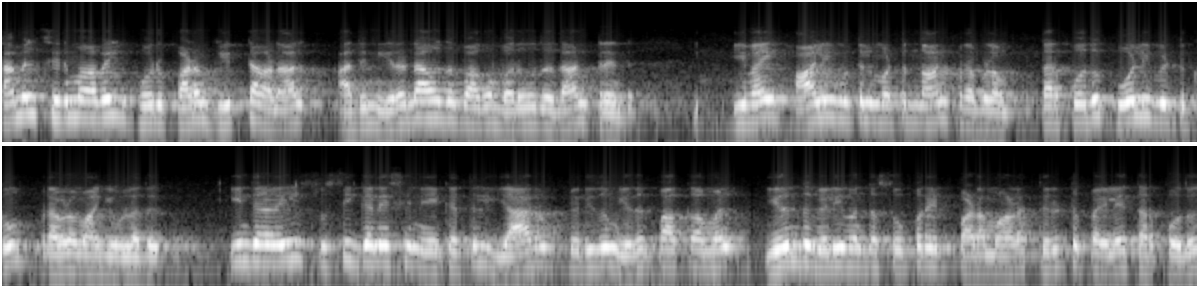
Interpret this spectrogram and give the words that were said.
தமிழ் சினிமாவில் ஒரு படம் ஹிட் ஆனால் அதன் இரண்டாவது பாகம் வருவதுதான் ட்ரெண்ட் இவை ஹாலிவுட்டில் மட்டும்தான் பிரபலம். தற்போது கோலிவுட்டுக்கும் பிரபலமாகியுள்ளது. இந்த நிலையில் சுசி கணேசன் இயக்கத்தில் யாரும் பெரிதும் எதிர்பார்க்காமல் இருந்து வெளிவந்த சூப்பர் ஹிட் படமான திருட்டு பயிலே தற்போது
